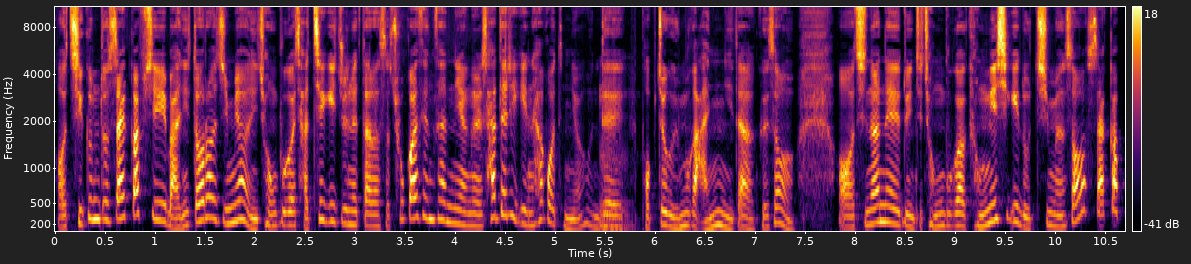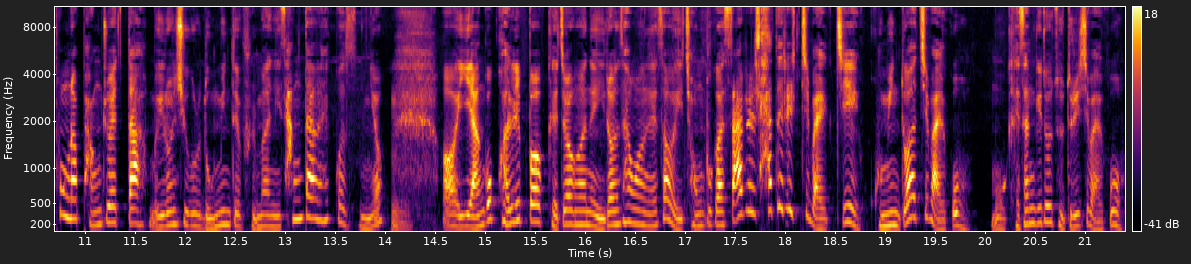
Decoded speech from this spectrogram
어, 지금도 쌀값이 많이 떨어지면 이 정부가 자체 기준에 따라서 초과 생산량을 사들이긴 하거든요. 근데 음. 법적 의무가 아닙니다. 그래서 어, 지난해에도 이제 정부가 격리 시기 놓치면서 쌀값 폭락 방조했다. 뭐 이런 식으로 농민들 불만이 논란이 상당했거든요. 음. 어, 이 양곡관리법 개정안은 이런 상황에서 이 정부가 쌀을 사들일지 말지 고민도 하지 말고 뭐 계산기도 두드리지 말고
